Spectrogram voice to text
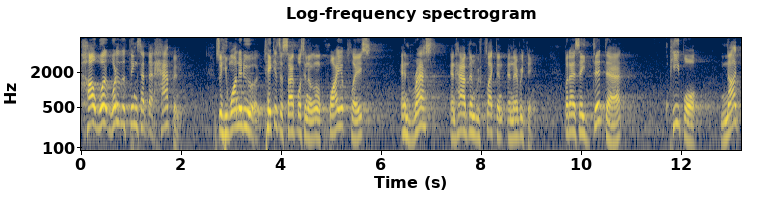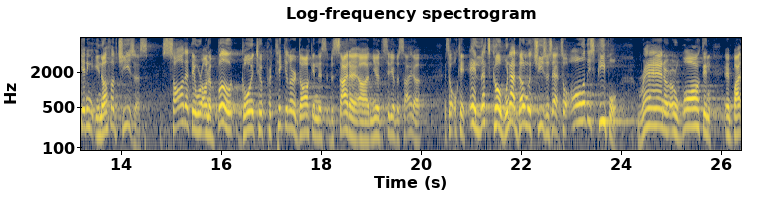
how, what, what are the things that, that happened? So he wanted to take his disciples in a quiet place and rest and have them reflect and, and everything. But as they did that, people not getting enough of Jesus saw that they were on a boat going to a particular dock in this Bethsaida, uh, near the city of Bethsaida. And so, okay, hey, let's go. We're not done with Jesus yet. So all these people ran or, or walked and, and by,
